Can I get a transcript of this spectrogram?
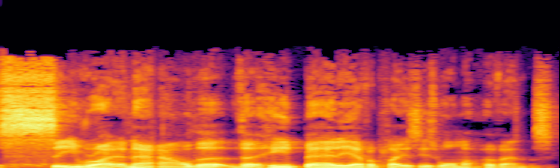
see right now that that he barely ever plays these warm up events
